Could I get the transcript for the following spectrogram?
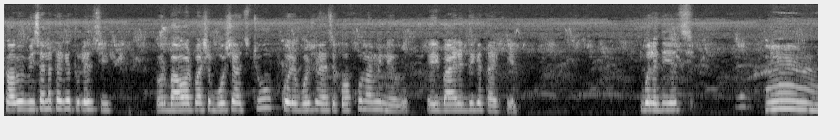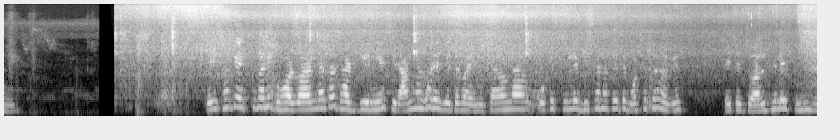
সবে বিছানা থেকে তুলেছি। ওর বাবার পাশে বসে আছে, চুপ করে বসে আছে। কখন আমি নেব? এই বাইরের দিকে তাকিয়ে। বলে দিয়েছি। হুম। এই ফাঁকে একটুখানি ঘর বারান্দাটা ঝাড় দিয়ে নিয়েছি। রান্নাঘরে যেতে পারিনি, কেননা ওকে তুলে বিছানা পেতে বসাতে হবে। এটা জল ঢেলেই তুলবে।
